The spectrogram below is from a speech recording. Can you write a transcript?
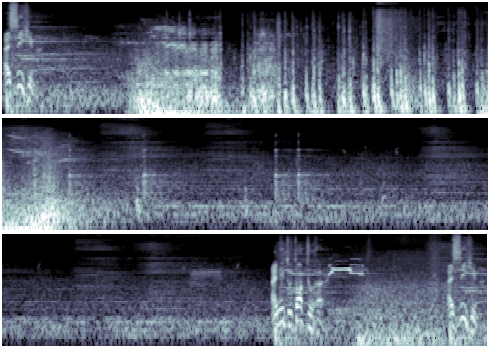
I see him. I need to talk to her. I see him.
